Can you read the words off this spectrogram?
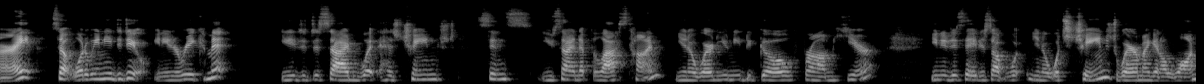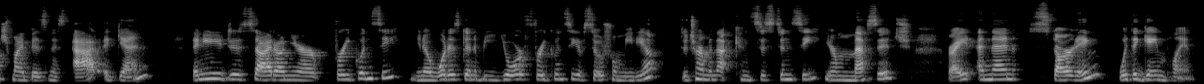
All right. So, what do we need to do? You need to recommit. You need to decide what has changed since you signed up the last time. You know, where do you need to go from here? You need to say to yourself, what, you know, what's changed? Where am I going to launch my business at again? Then you need to decide on your frequency. You know, what is going to be your frequency of social media? Determine that consistency, your message, right? And then starting with a game plan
